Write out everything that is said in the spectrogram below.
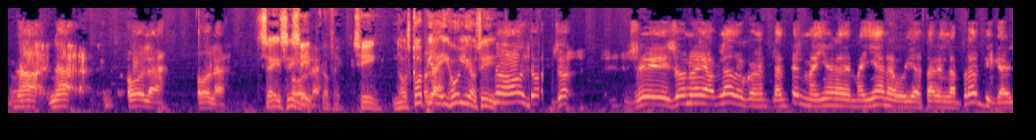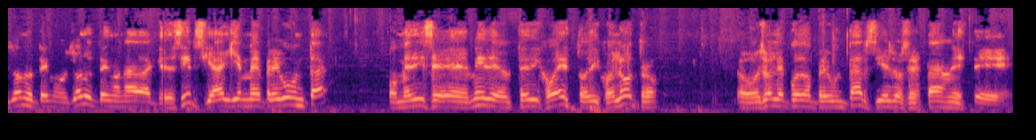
Na- na- hola, hola. Sí, sí, Hola. profe. Sí. Nos copia Hola. ahí, Julio, sí. No, yo, yo, sí, yo no he hablado con el plantel. Mañana de mañana voy a estar en la práctica. Yo no tengo, yo no tengo nada que decir. Si alguien me pregunta o me dice, mire, usted dijo esto, dijo el otro, o yo le puedo preguntar si ellos están, este,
